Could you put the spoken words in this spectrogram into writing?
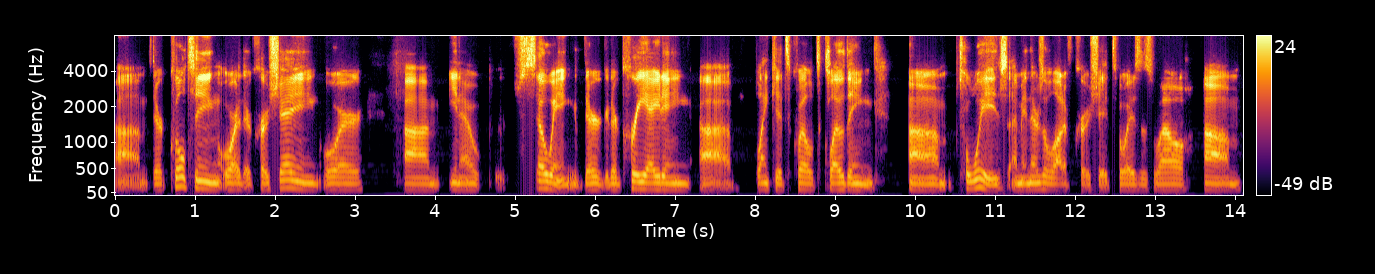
um, they're quilting or they're crocheting or, um, you know, sewing. They're they're creating uh, blankets, quilts, clothing, um, toys. I mean, there's a lot of crochet toys as well. Um,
